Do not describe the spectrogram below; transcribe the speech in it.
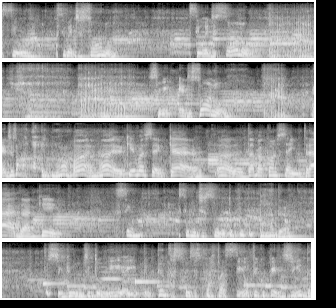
Seu. seu Edsono? Seu Edsono? Seu Edsono? Edson. Oi, oi, o que você quer? Oh, eu tava concentrado aqui. Seu. Seu Edsono, eu tô preocupada. Tô chegando auditoria e tem tantas coisas pra fazer, eu fico perdida.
